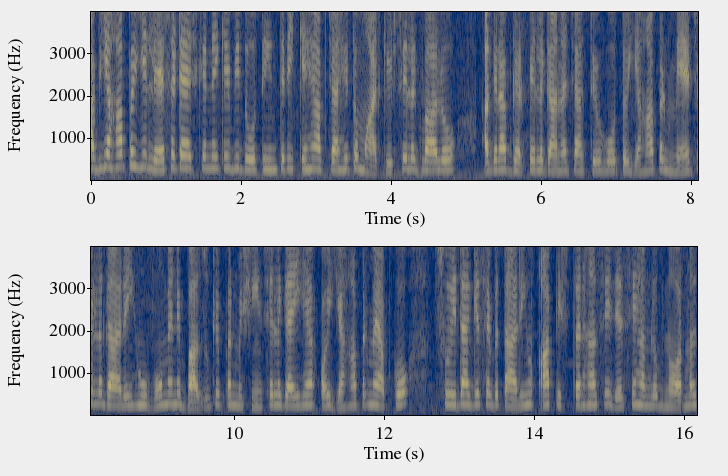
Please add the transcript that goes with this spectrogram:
अब यहाँ पर ये लेस अटैच करने के भी दो तीन तरीके हैं। आप चाहे तो मार्केट से लगवा लो। अगर आप घर पे लगाना चाहते हो तो यहाँ पर मैं जो लगा रही हूँ, वो मैंने बाजू के ऊपर मशीन से लगाई है और यहाँ पर मैं आपको सुई धागे से बता रही हूँ। आप इस तरह से, जैसे हम लोग नॉर्मल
